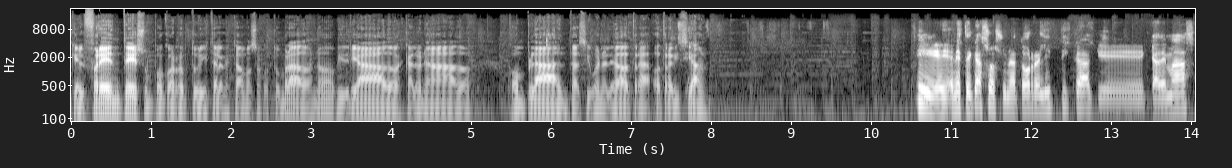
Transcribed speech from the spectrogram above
que el frente es un poco rupturista a lo que estábamos acostumbrados, ¿no? Vidriado, escalonado, con plantas y bueno, le da otra, otra visión. Sí, en este caso es una torre elíptica que, además,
